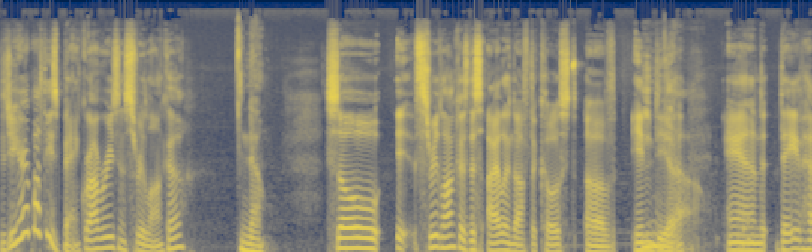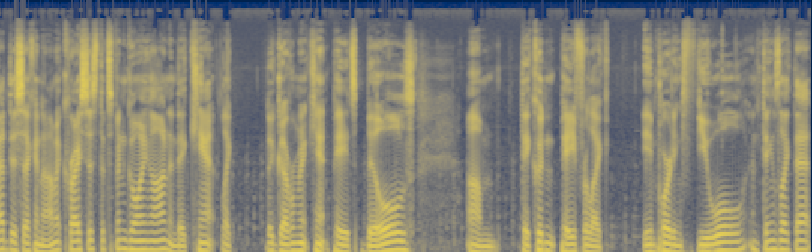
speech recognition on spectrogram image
Did you hear about these bank robberies in Sri Lanka? No. So it, Sri Lanka is this island off the coast of India, and they've had this economic crisis that's been going on, and they can't like the government can't pay its bills. Um, they couldn't pay for like importing fuel and things like that,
